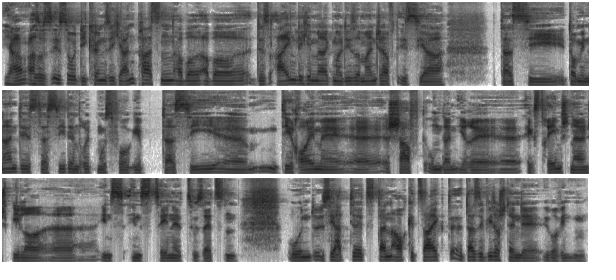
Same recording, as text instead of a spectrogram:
Ja, also es ist so, die können sich anpassen, aber, aber das eigentliche Merkmal dieser Mannschaft ist ja, dass sie dominant ist, dass sie den Rhythmus vorgibt, dass sie ähm, die Räume äh, schafft, um dann ihre äh, extrem schnellen Spieler äh, ins, in Szene zu setzen. Und sie hat jetzt dann auch gezeigt, dass sie Widerstände überwinden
